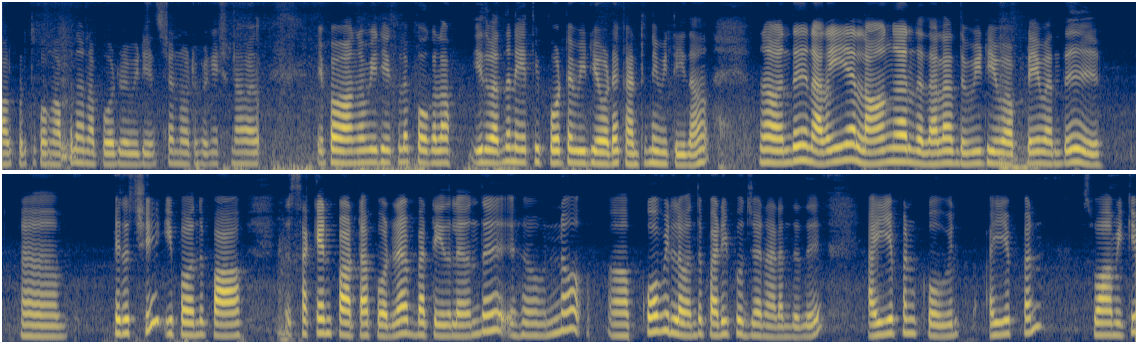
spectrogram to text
ஆல் கொடுத்துக்கோங்க. அப்போ தான் நான் போடுற வீடியோ இன்ஸ்டன்ட் நோட்டிஃபிகேஷனாக வரும். இப்போ வாங்க வீடியோக்குள்ளே போகலாம். இது வந்து நேற்று போட்ட வீடியோவோட கண்டினியூட்டி தான். நான் வந்து நிறைய லாங்காக இருந்ததால் அந்த வீடியோ அப்படியே வந்து பிரித்து இப்போ வந்து பா செகண்ட் பார்ட்டாக போடுறேன். பட் இதில் வந்து இன்னும் கோவிலில் வந்து படிப்பூஜை நடந்தது. ஐயப்பன் கோவில் ஐயப்பன் சுவாமிக்கு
